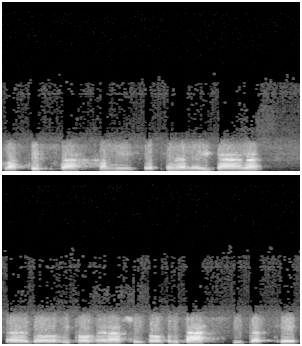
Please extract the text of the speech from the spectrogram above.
la, stessa amministrazione americana eh, ritornerà sui propri passi perché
